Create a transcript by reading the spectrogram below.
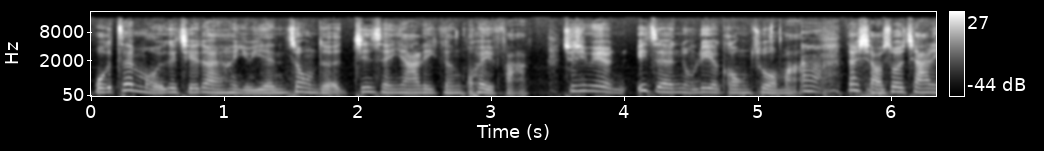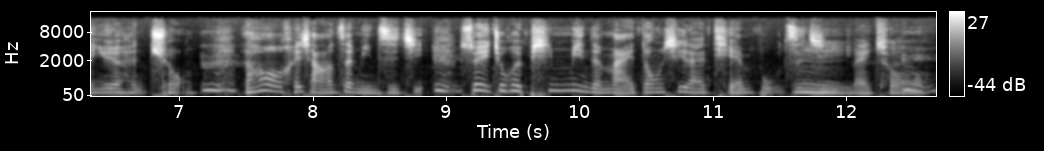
我在某一个阶段很有严重的精神压力跟匮乏，就是因为一直很努力的工作嘛。嗯。那小时候家里因为很穷，嗯。然后很想要证明自己，嗯。所以就会拼命的买东西来填补自己，嗯没错，嗯，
